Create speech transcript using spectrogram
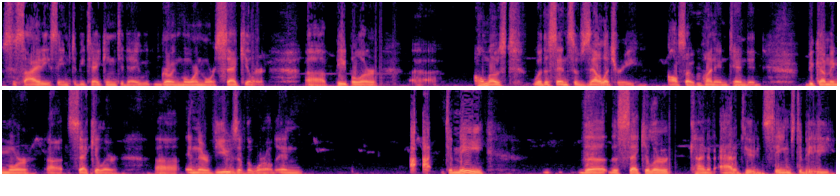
society seems to be taking today, growing more and more secular? Uh, people are uh, almost with a sense of zealotry, also mm-hmm. pun intended, becoming more uh, secular uh, in their views of the world. And I, I, to me, the the secular kind of attitude seems to be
